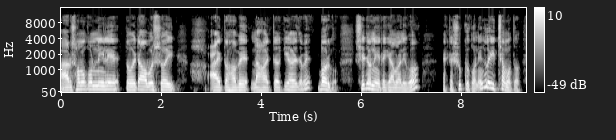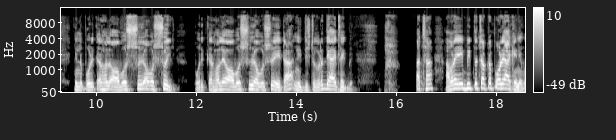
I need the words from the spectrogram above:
আর সমকোণ নিলে তো এটা অবশ্যই আয়ত হবে, না হয়তো কি হয়ে যাবে? বর্গ। সেজন্য এটাকে আমরা নিব একটা সূক্ষ্মকোণ। এগুলো ইচ্ছা মতো। কিন্তু পরীক্ষার হলে অবশ্যই অবশ্যই, পরীক্ষার হলে অবশ্যই অবশ্যই এটা নির্দিষ্ট করে দেয়াই থাকবে। আচ্ছা আমরা এই বৃত্তচাপটা পরে আঁকে নেব।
